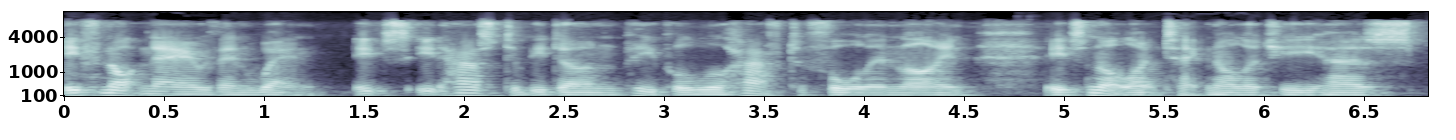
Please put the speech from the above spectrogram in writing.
if not now, then when? It's it has to be done. People will have to fall in line. It's not like technology has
